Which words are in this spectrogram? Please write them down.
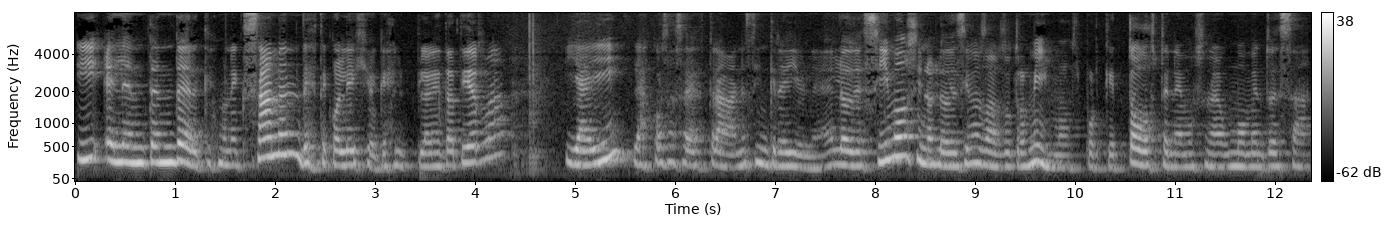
y el entender que es un examen de este colegio que es el planeta Tierra y ahí las cosas se destraban. Es increíble. ¿eh? Lo decimos y nos lo decimos a nosotros mismos porque todos tenemos en algún momento esa,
